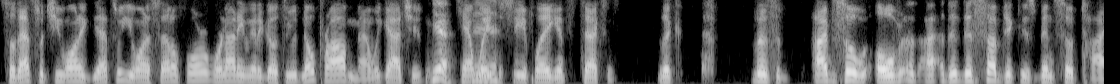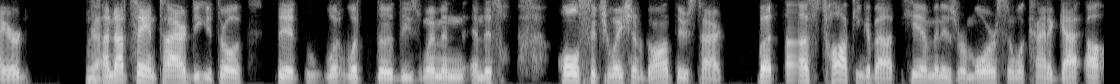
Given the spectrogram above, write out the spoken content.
So that's what you want to. That's what you want to settle for. We're not even going to go through. No problem, man. We got you. Yeah. Can't yeah, wait yeah. to see you play against the Texans. Look, listen. I'm so over I, this subject has been so tired. Yeah. I'm not saying tired that you throw that what what the these women and this whole situation have gone through is tired, but us talking about him and his remorse and what kind of guy, oh,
